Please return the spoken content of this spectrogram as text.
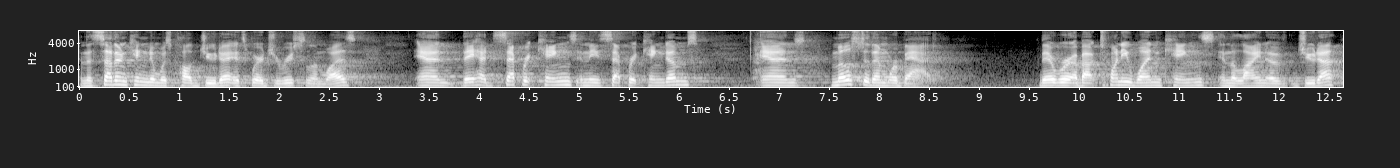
And the southern kingdom was called Judah, it's where Jerusalem was. And they had separate kings in these separate kingdoms, and most of them were bad. There were about 21 kings in the line of Judah,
